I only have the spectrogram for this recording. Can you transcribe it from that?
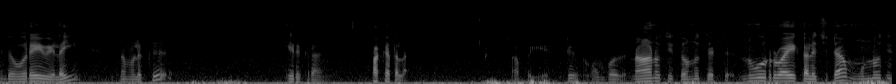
இந்த ஒரே விலை நம்மளுக்கு இருக்கிறாங்க. பக்கத்தில். அப்போ எட்டு ஒம்பது நானூற்றி தொண்ணூத்தெட்டு நூறுரூவாயை கழிச்சிட்டா முந்நூற்றி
